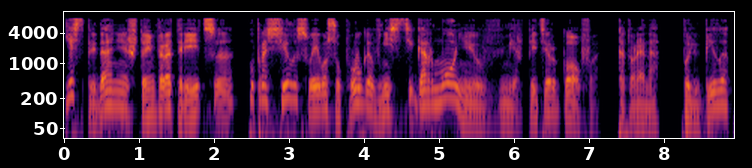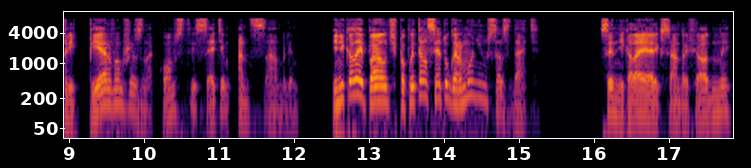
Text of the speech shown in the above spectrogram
Есть предание, что императрица упросила своего супруга внести гармонию в мир Петергофа, который она полюбила при первом же знакомстве с этим ансамблем. И Николай Павлович попытался эту гармонию создать. Сын Николая Александры Федоровны,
